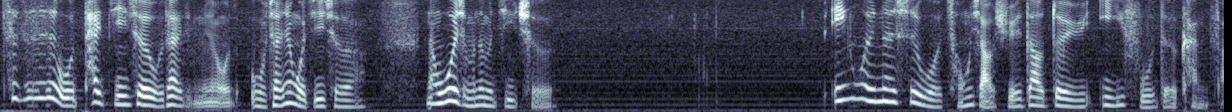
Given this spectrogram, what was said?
这这是我太机车，我太怎么样？我我承认我机车啊。那为什么那么机车？因为那是我从小学到对于衣服的看法，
